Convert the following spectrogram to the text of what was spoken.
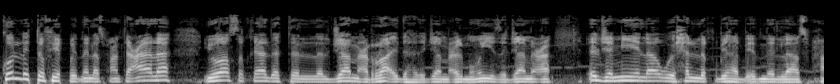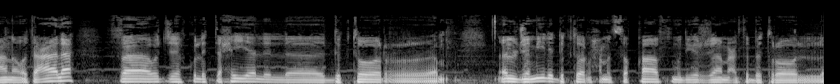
كل التوفيق بإذن الله سبحانه وتعالى يواصل قيادة الجامعة الرائدة هذه الجامعة المميزة الجامعة الجميلة ويحلق بها بإذن الله سبحانه وتعالى. فوجه كل التحية للدكتور الجميل الدكتور محمد سقاف مدير جامعة البترول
